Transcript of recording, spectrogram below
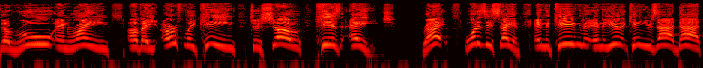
the rule and reign of a earthly king to show his age, right? What is he saying? In the king, in the year that King Uzziah died,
